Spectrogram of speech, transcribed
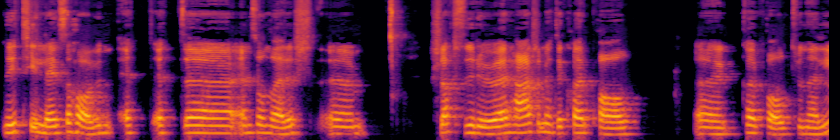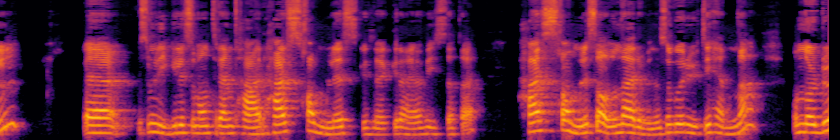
Men i tillegg så har vi et, et, eh, en sånn der, uh, slags rør her som heter karpal, uh, karpaltunnelen. Som ligger liksom omtrent her. Her samles Skal vi se, greier å vise dette? Her samles alle nervene som går ut i hendene. Og når du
